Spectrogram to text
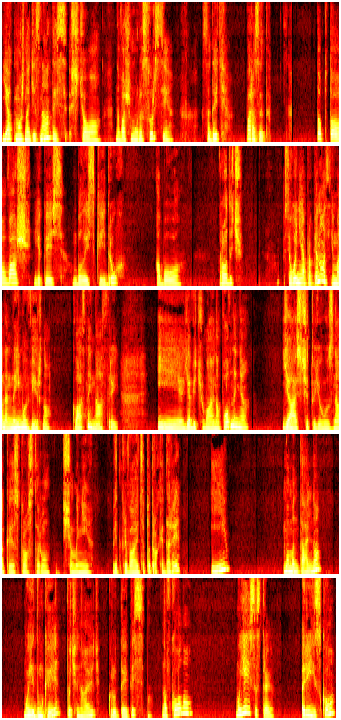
Як можна дізнатись, що на вашому ресурсі сидить паразит? Тобто ваш якийсь близький друг або родич. Сьогодні я прокинулась, і в мене неймовірно класний настрій, і я відчуваю наповнення. Я щитую знаки з простору, що мені відкриваються потрохи дари, і моментально мої думки починають крутитись навколо моєї сестри. Різко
